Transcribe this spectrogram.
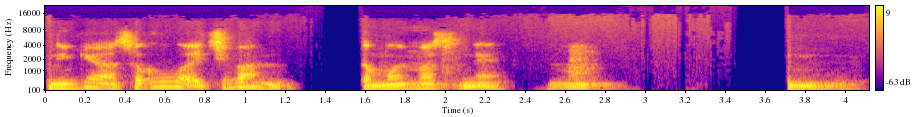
人間はそこが一番と思いますね。うん。うん、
